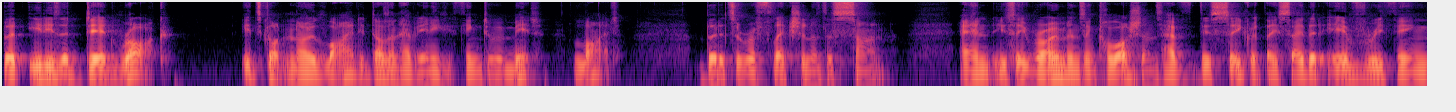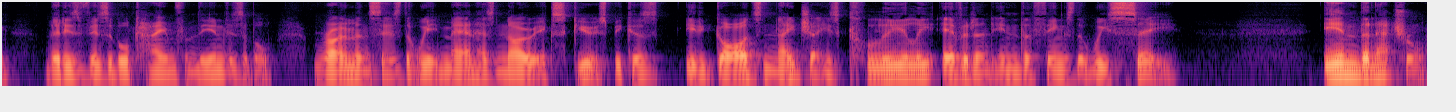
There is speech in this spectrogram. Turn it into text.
but it is a dead rock. It's got no light, it doesn't have anything to emit light, but it's a reflection of the sun. And you see, Romans and Colossians have this secret. They say that everything that is visible came from the invisible. Romans says that we man has no excuse because it, God's nature is clearly evident in the things that we see in the natural.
